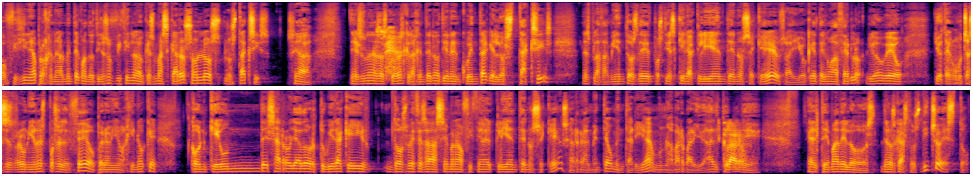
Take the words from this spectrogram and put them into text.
oficina, pero generalmente cuando tienes oficina lo que es más caro son los, los taxis. O sea, es una de esas cosas que la gente no tiene en cuenta, que los taxis, desplazamientos de, pues tienes que ir a cliente, no sé qué, o sea, yo que tengo que hacerlo, yo veo, yo tengo muchas reuniones por ser el CEO, pero me imagino que con que un desarrollador tuviera que ir dos veces a la semana a oficina del cliente, no sé qué, o sea, realmente aumentaría una barbaridad el tema, de, el tema de, los, de los gastos. Dicho esto,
